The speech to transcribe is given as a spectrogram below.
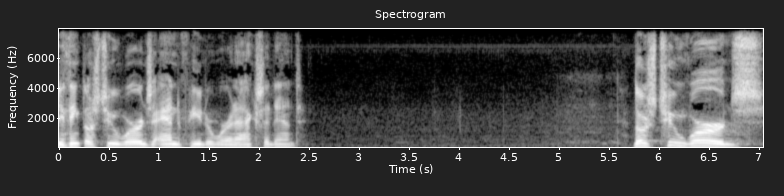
Do you think those two words, and Peter, were an accident? Those two words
